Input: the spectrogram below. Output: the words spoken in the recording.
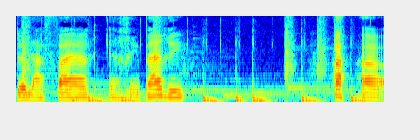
de la faire réparer. Ha ha!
